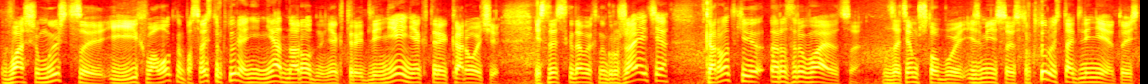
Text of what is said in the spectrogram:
ваши мышцы и их волокна по своей структуре, они неоднородны. Некоторые длиннее, некоторые короче. И, соответственно, когда вы их нагружаете, короткие разрываются. Затем, чтобы изменить свою структуру и стать длиннее. То есть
